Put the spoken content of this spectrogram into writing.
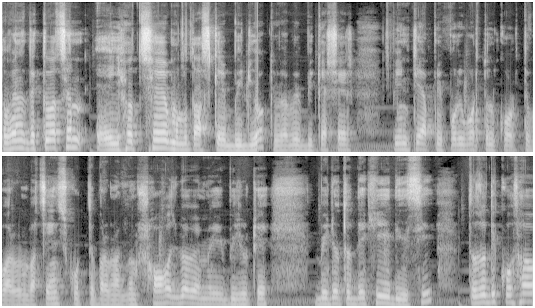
তো ফ্রেন্ডস দেখতে পাচ্ছেন, এই হচ্ছে মূলত আজকের ভিডিও কীভাবে বিকাশের পিনটি আপনি পরিবর্তন করতে পারবেন বা চেঞ্জ করতে পারবেন, একদম সহজভাবে আমি এই ভিডিওতে ভিডিওতে দেখিয়ে দিয়েছি। তো যদি কোথাও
